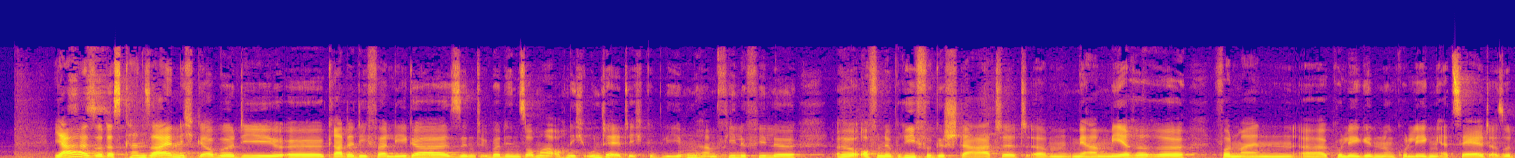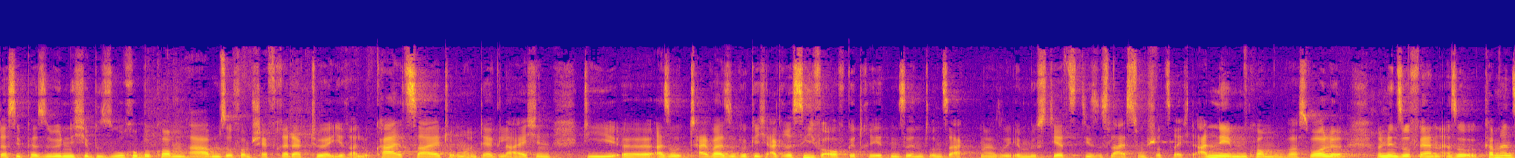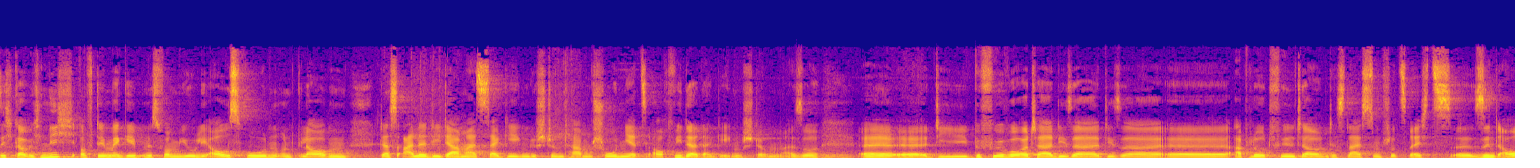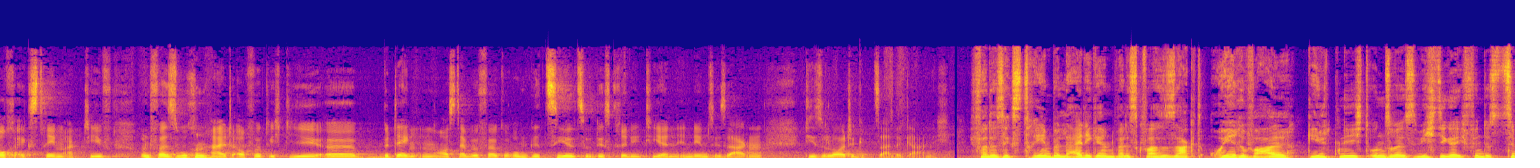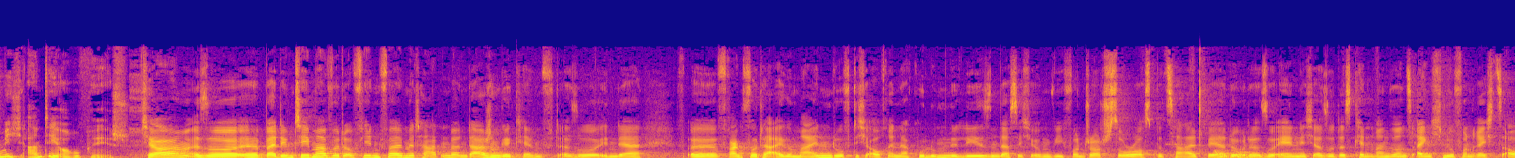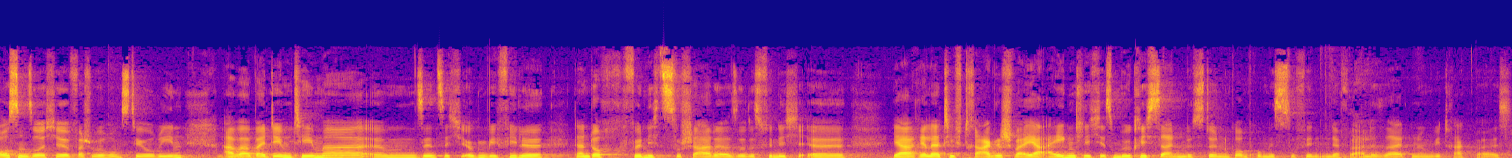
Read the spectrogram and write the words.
Ja, also das kann sein. Ich glaube, die äh, gerade die Verleger sind über den Sommer auch nicht untätig geblieben, haben viele, viele äh, offene Briefe gestartet. Ähm, mir haben mehrere von meinen äh, Kolleginnen und Kollegen erzählt, also dass sie persönliche Besuche bekommen haben, so vom Chefredakteur ihrer Lokalzeitung und dergleichen, die äh, also teilweise wirklich aggressiv aufgetreten sind und sagten, also ihr müsst jetzt dieses Leistungsschutzrecht annehmen, kommen was wolle. Und insofern, also kann man sich, glaube ich, nicht auf dem Ergebnis vom Juli ausruhen und glauben, dass alle, die damals dagegen gestimmt haben, schon jetzt auch wieder dagegen stimmen. Also äh, äh die Befürworter dieser, dieser äh, Upload-Filter und des Leistungsschutzrechts äh, sind auch extrem aktiv und versuchen halt auch wirklich die äh, Bedenken aus der Bevölkerung gezielt zu diskreditieren, indem sie sagen, diese Leute gibt es alle gar nicht. Ich fand das extrem beleidigend, weil es quasi sagt, eure Wahl gilt nicht, unsere ist wichtiger. Ich finde es ziemlich antieuropäisch. Tja, also äh, bei dem Thema wird auf jeden Fall mit harten Bandagen gekämpft. Also in der äh, Frankfurter Allgemeinen durfte ich auch in der Kolumne lesen, dass ich irgendwie von George Soros bezahlt werde oh. oder so ähnlich. Also das kennt man sonst eigentlich nur von rechts außen, solche Verschwörungstheorien. Aber bei dem Thema ähm, sind sich irgendwie viele dann doch für nichts zu schade. Also das finde ich äh, ja relativ tragisch, weil ja eigentlich es möglich sein müsste, einen Kompromiss zu finden, der für alle Seiten irgendwie tragbar ist.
